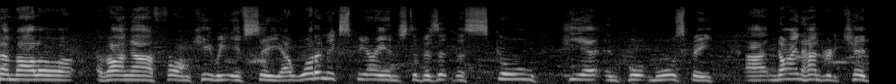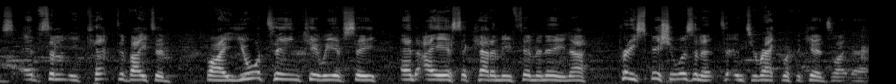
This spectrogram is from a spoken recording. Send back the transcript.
Hana Malo Vaga from Kiwi FC. Uh, what an experience to visit the school here in Port Moresby. Uh, 900 kids absolutely captivated by your team, Kiwi FC, and AS Academy Feminine. Uh, pretty special, isn't it, to interact with the kids like that?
